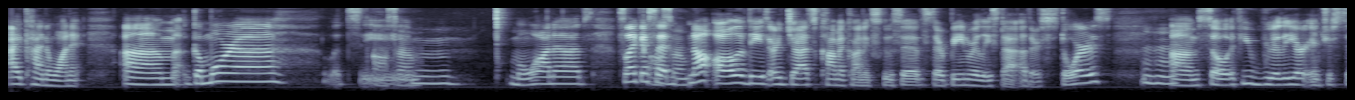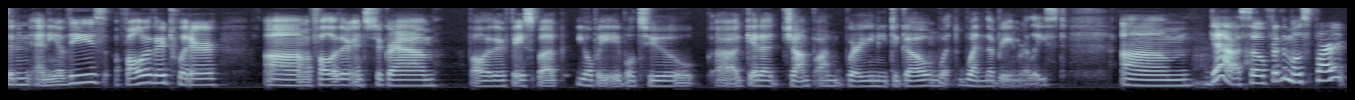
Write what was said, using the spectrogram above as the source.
I kind of want it. Um, Gamora. Let's see. Awesome. Moana. So like I said, Awesome. not all of these are just Comic Con exclusives. They're being released at other stores. Mm-hmm. Um, so if you really are interested in any of these, follow their Twitter, um, follow their Instagram, follow their Facebook. You'll be able to uh, get a jump on where you need to go and what when they're being released. Um, yeah. So for the most part,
